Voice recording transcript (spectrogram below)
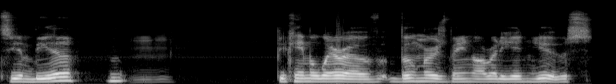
Siembieda hmm became aware of boomers being already in use.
